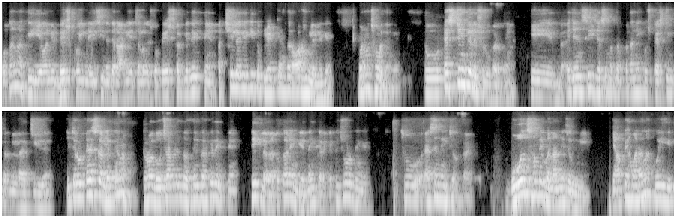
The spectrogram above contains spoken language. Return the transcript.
होता ना कि ये वाली डिश कोई नई सी नज़र आ रही है, चलो इसको टेस्ट करके देखते हैं। अच्छी लगेगी तो प्लेट के अंदर और हम ले लेंगे वरना छोड़ देंगे। तो टेस्टिंग के लिए शुरू करते हैं कि एजेंसी जैसे मतलब पता नहीं कुछ टेस्टिंग करने लायक चीज़ है कि चलो टेस्ट कर लेते हैं ना, थोड़ा दो चार दिन, दस दिन करके देखते हैं। ठीक लगा तो करेंगे, नहीं करेंगे तो छोड़ देंगे। तो ऐसे नहीं चलता है। गोल्स हमें बनाने ज़रूरी है। यहाँ पे हमारा ना कोई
